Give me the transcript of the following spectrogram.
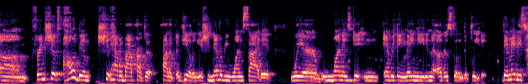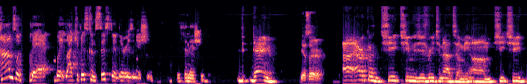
um, friendships, all of them should have a byproduct product of healing. It should never be one sided where one is getting everything they need and the other's feeling depleted. There may be times of that, but like if it's consistent, there is an issue. It's an issue. D- Daniel. Yes, sir. Uh, Erica, she she was just reaching out to me. Um, she she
